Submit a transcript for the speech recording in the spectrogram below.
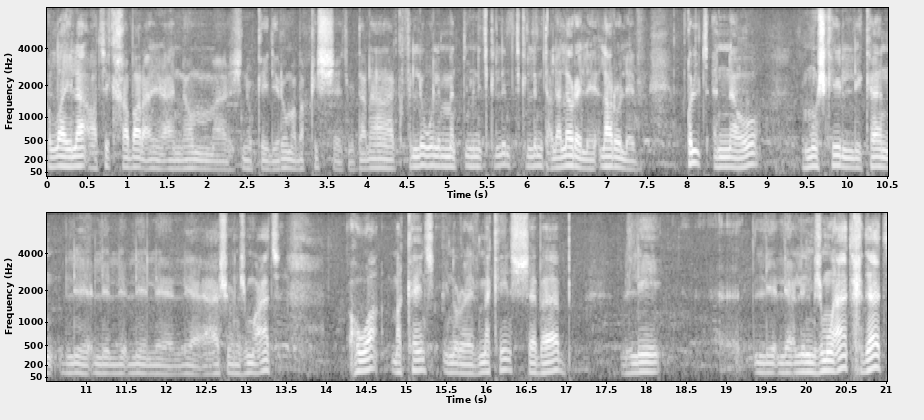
والله لا أعطيك خبر عنهم شنو كيديروا ما باقيش أنا في الأول لما تكلمت تكلمت على لا روليف قلت أنه المشكل اللي كان اللي اللي عاشوا المجموعات هو ما كاينش ما كاينش شباب اللي اللي المجموعات خدات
